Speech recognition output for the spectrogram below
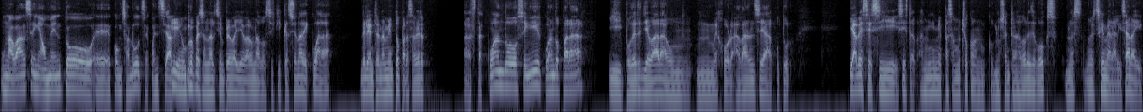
un avance en aumento eh, con salud secuencial. Y un profesional siempre va a llevar una dosificación adecuada del entrenamiento para saber hasta cuándo seguir, cuándo parar y poder llevar a un mejor avance a futuro. Y a veces sí, sí está. A mí me pasa mucho con, con los entrenadores de box. No es, no es generalizar. Hay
